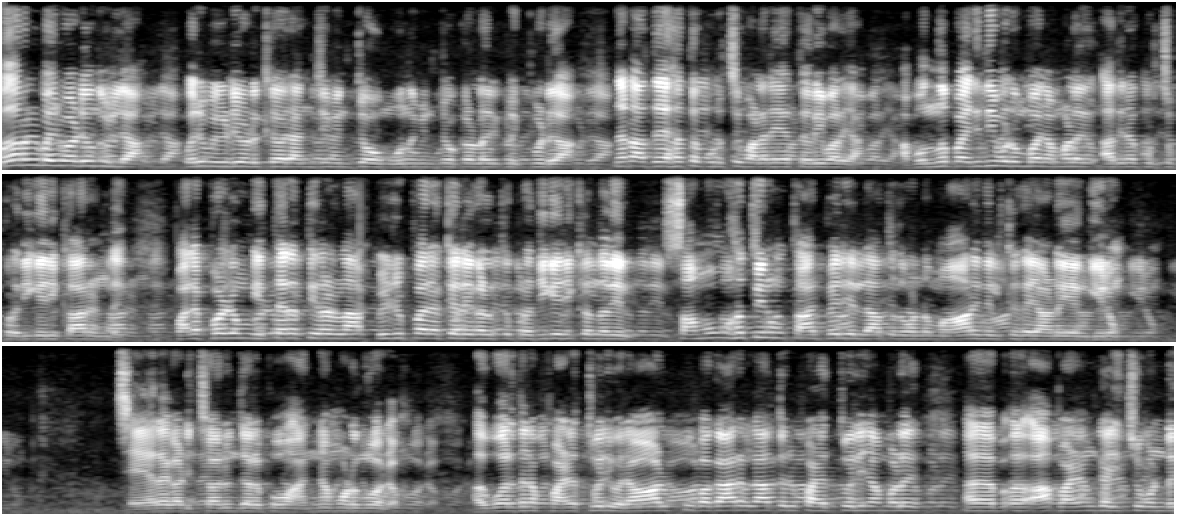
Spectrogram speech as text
വേറൊരു പരിപാടിയൊന്നുമില്ല. ഒരു വീഡിയോ എടുക്കുക ഒരു അഞ്ച് മിനിറ്റോ മൂന്ന് മിനിറ്റോ ഒക്കെ ഉള്ള ഒരു ക്ലിപ്പ് ഇടുക. എന്നിട്ട് അദ്ദേഹത്തെ കുറിച്ച് വളരെ തെറി പറയാം. അപ്പൊ ഒന്ന് പരിധി വിടുമ്പോൾ നമ്മൾ അതിനെക്കുറിച്ച് പ്രതികരിക്കാറുണ്ട്. പലപ്പോഴും ഇത്തരത്തിലുള്ള വിഴുപ്പരക്കലുകൾക്ക് പ്രതികരിക്കുന്നതിൽ സമൂഹത്തിനും താല്പര്യമില്ലാത്തത് കൊണ്ട് മാറി നിൽക്കുകയാണ് എങ്കിലും. ചേര കടിച്ചാലും ചിലപ്പോൾ അന്നം മുടങ്ങുമല്ലോ. അതുപോലെ തന്നെ പഴത്തൊലി ഒരാൾക്ക് ഉപകാരമില്ലാത്തൊരു പഴത്തൊലി നമ്മൾ ആ പഴം കഴിച്ചുകൊണ്ട്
